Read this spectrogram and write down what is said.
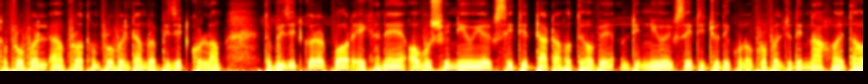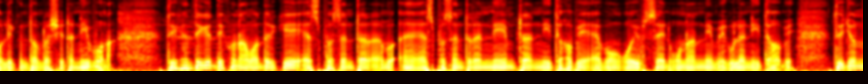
তো প্রোফাইল প্রথম প্রোফাইলটা আমরা ভিজিট করলাম। তো ভিজিট করার পর এখানে অবশ্যই নিউ ইয়র্ক সিটির ডাটা হতে হবে। নিউ ইয়র্ক সিটির যদি কোনো প্রোফাইল যদি না হয়, তাহলে কিন্তু আমরা সেটা নিব না। তো এখান থেকে দেখুন, আমাদেরকে এসপা সেন্টার এসপা সেন্টারের নেমটা নিতে হবে এবং ওয়েবসাইট ওনার নেম এগুলো নিতে হবে। তো এই জন্য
